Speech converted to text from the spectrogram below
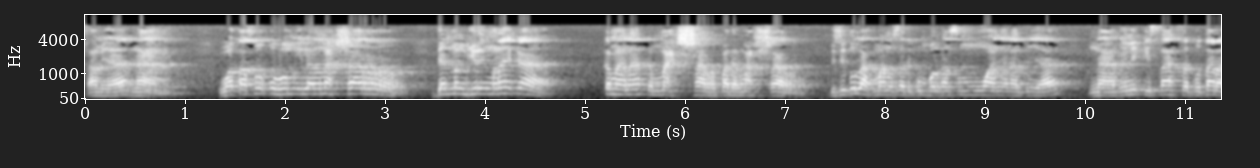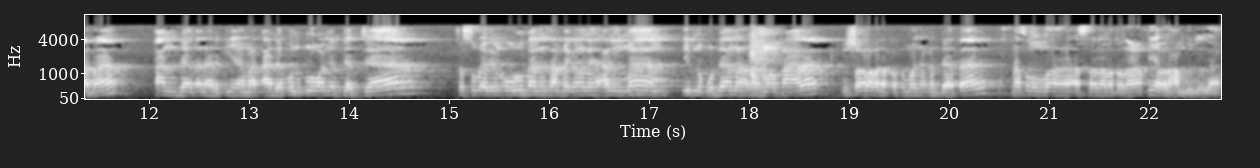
Paham ya? Nah, wa tasuquhum ilal mahsyar dan menggiring mereka ke mana? Ke mahsyar, pada mahsyar. Di situlah manusia dikumpulkan semuanya nanti ya. Nah, ini kisah seputar apa? Tanda-tanda hari kiamat. Adapun keluarnya Dajjal sesuai dengan urutan yang disampaikan oleh Al-Imam Ibnu Qudamah rahimahullah taala insyaallah pada pertemuan yang akan datang. Nasallallahu alaihi wasallam wa alhamdulillah.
